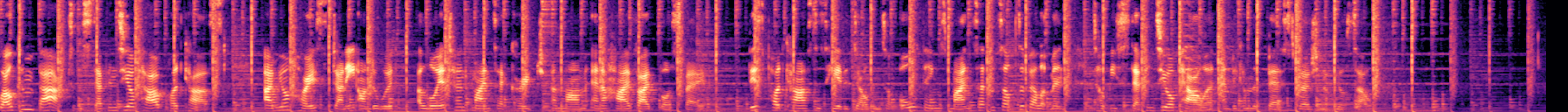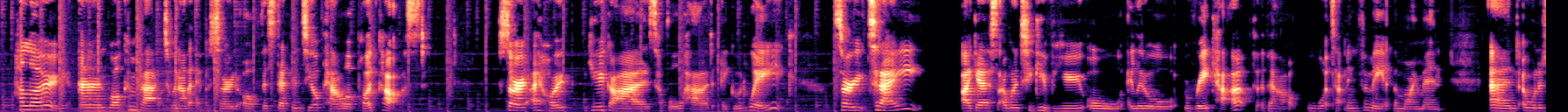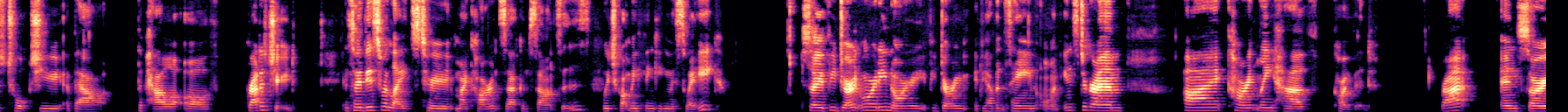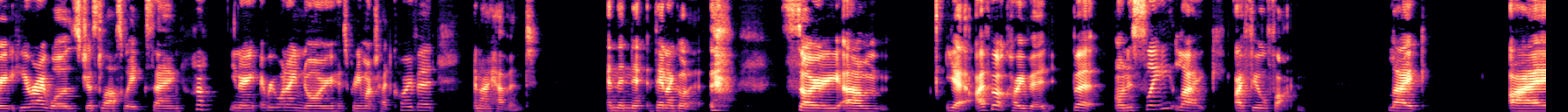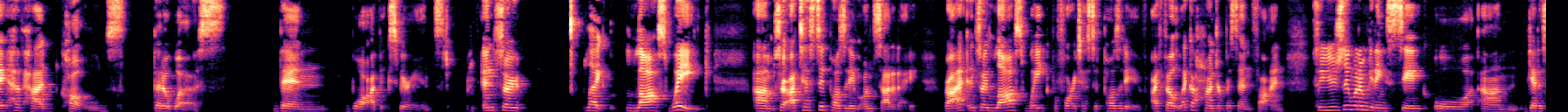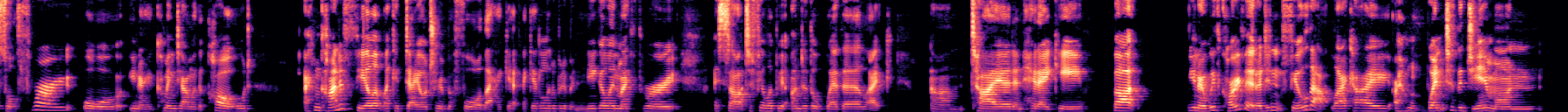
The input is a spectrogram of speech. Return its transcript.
Welcome back to the Step Into Your Power podcast. I'm your host, Danny Underwood, a lawyer turned mindset coach, a mum, and a high vibe boss babe. This podcast is here to delve into all things mindset and self development to help you step into your power and become the best version of yourself. Hello, and welcome back to another episode of the Step Into Your Power podcast. So, I hope you guys have all had a good week. So, today, I guess I wanted to give you all a little recap about what's happening for me at the moment. And I wanted to talk to you about the power of gratitude. And so, this relates to my current circumstances, which got me thinking this week. So, if you don't already know, if you don't, if you haven't seen on Instagram, I currently have COVID, right? And so here I was just last week saying, huh, you know, everyone I know has pretty much had COVID and I haven't. And then then I got it. so um yeah, I've got COVID, but honestly, like I feel fine. Like I have had colds that are worse than what I've experienced. And so like last week, um, so I tested positive on Saturday, right? And so last week before I tested positive, I felt like 100% fine. So usually when I'm getting sick or um, get a sore throat or, you know, coming down with a cold, I can kind of feel it like a day or two before. Like I get I get a little bit of a niggle in my throat. I start to feel a bit under the weather, like um, tired and headachy. But you know, with COVID, I didn't feel that. Like I, I went to the gym on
